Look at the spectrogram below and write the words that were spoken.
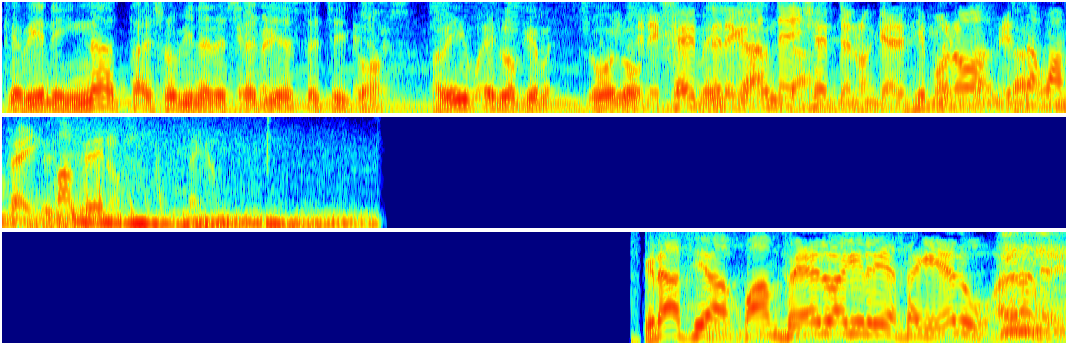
que viene innata, eso viene de serie de este chico. A mí es lo que me, bueno, Inteligente, me elegante, gente, lo que decimos, Me ¿no? encanta. Está Juanfe ahí. Sí, sí. Juanfe, Gracias, Juanfe. Edu Aguirre ya está aquí. Edu, adelante.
